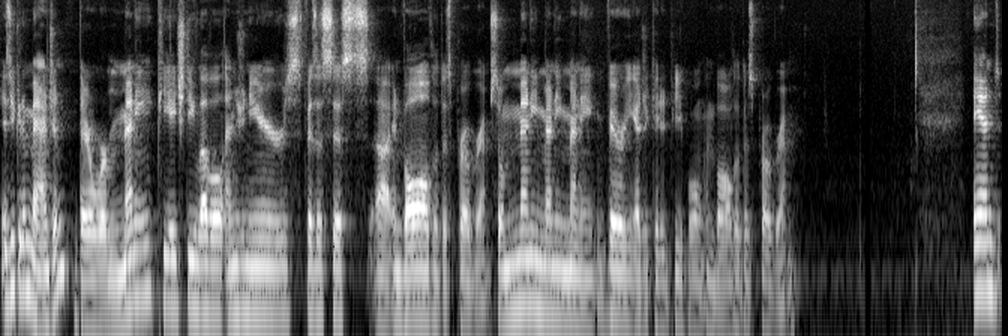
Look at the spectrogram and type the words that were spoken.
as you can imagine, there were many PhD level engineers, physicists uh, involved with this program. So many, many, many very educated people involved with this program. And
